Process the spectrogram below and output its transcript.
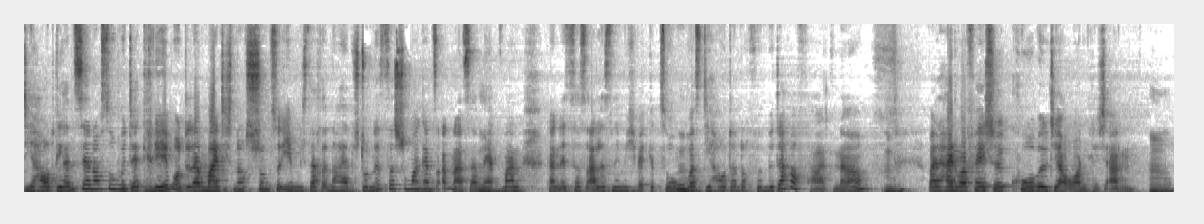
die Haut glänzt ja noch so mit der mhm. Creme. Mhm. Und da meinte ich noch schon zu ihm, ich sage, in einer halben Stunde ist das schon mal ganz anders. Da mhm. merkt man, dann ist das alles nämlich weggezogen, mhm. was die Haut dann doch für Bedarf hat. Ne? Mhm weil Hydra Facial kurbelt ja ordentlich an. Mhm.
